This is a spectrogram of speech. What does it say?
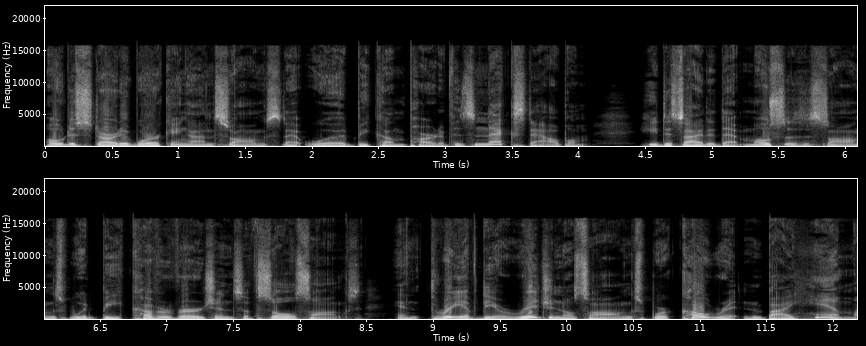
Otis started working on songs that would become part of his next album. He decided that most of the songs would be cover versions of soul songs, and three of the original songs were co written by him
